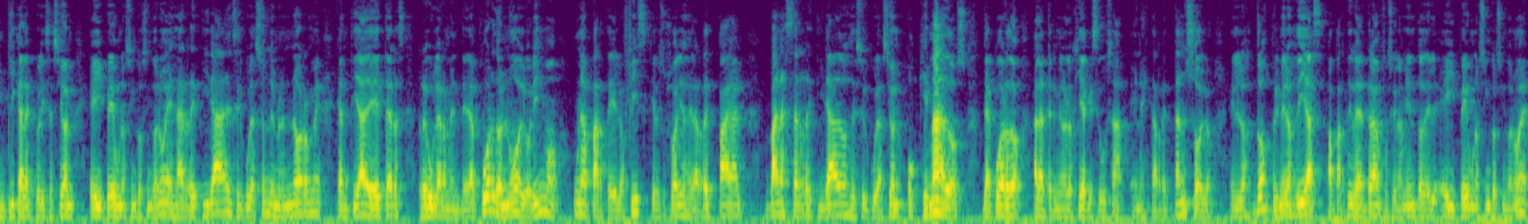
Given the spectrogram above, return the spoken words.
implica la actualización EIP 1559 es la retirada en circulación de una enorme cantidad de Ethers regularmente. De acuerdo al nuevo algoritmo, una parte de los fees que los usuarios de la red pagan van a ser retirados de circulación o quemados de acuerdo a la terminología que se usa en esta red. Tan solo en los dos primeros días a partir de la entrada en funcionamiento del EIP 1559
